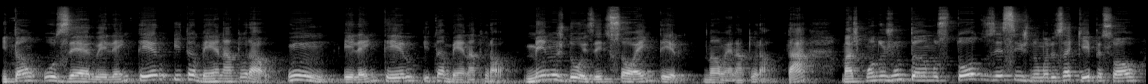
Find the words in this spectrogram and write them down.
Então, o zero ele é inteiro e também é natural. 1 um, ele é inteiro e também é natural. Menos 2 ele só é inteiro, não é natural, tá? Mas quando juntamos todos esses números aqui, pessoal,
